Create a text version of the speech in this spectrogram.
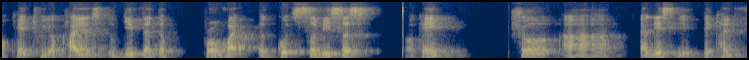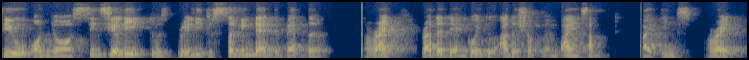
Okay, to your clients to give them the provide the good services okay so uh at least it, they can feel on your sincerely to really to serving them the better all right rather than going to other shop and buying some buy things all right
